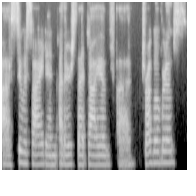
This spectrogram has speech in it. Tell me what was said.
uh, suicide and others that die of uh, drug overdose.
